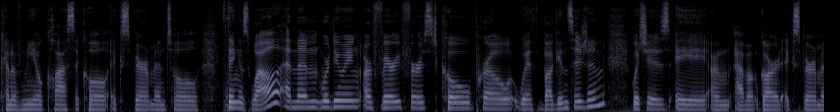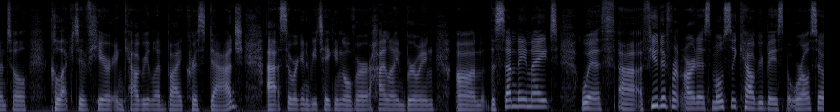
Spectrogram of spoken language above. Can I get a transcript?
kind of neoclassical experimental thing as well. And then we're doing our very first co pro with Bug Incision, which is a an avant garde experimental collective here in Calgary led by Chris Dadge. Uh, so we're going to be taking over Highline Brewing on the Sunday night with uh, a few different artists, mostly Calgary based, but we're also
